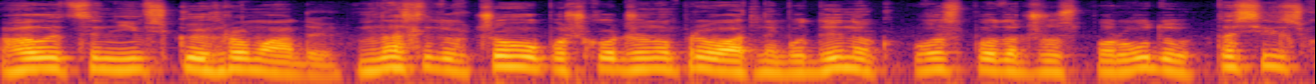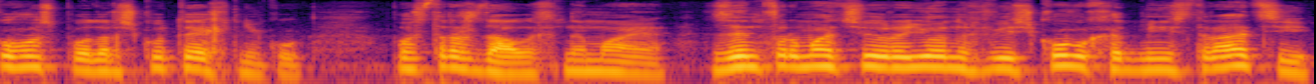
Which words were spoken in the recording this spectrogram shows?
Галицинівської громади, внаслідок чого пошкоджено приватний будинок, господарчу споруду та сільськогосподарську техніку. Постраждалих немає. За інформацією районних військових адміністрацій,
